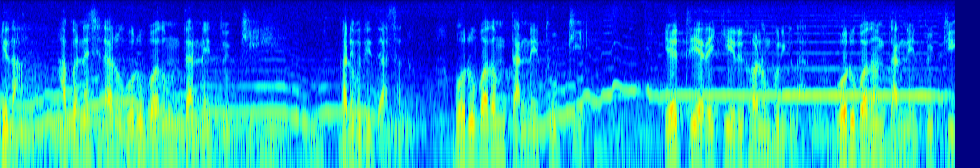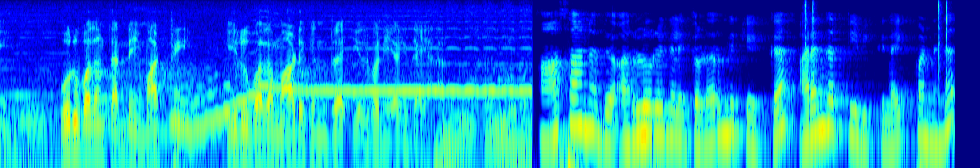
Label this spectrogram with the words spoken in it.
இதான். அப்ப என்ன செய்றாரு ஒரு பதம் தன்னை தூக்கி. கணபதி தாசன். ஒரு பதம் தன்னை தூக்கி. ஏற்றி இறக்கி இருகாலும் புரிகிறார். ஒரு பதம் தன்னை தூக்கி ஒரு பதம் தன்னை மாற்றி இரு பதம் ஆடுகின்ற இயல்பனை அறிந்தாயனார். ஆசானது அருளுரைகளை தொடர்ந்து கேட்க அரங்கர் டிவிக்கு லைக் பண்ணுங்க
